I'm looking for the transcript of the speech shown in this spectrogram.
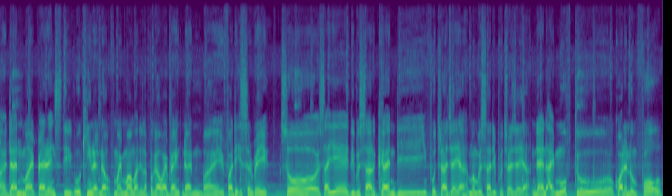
Uh, dan my parents still working right now. My mom adalah pegawai bank dan my father is surveyor. So saya dibesarkan di Putrajaya membesar di Putrajaya. Then I moved to Kuala Lumpur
